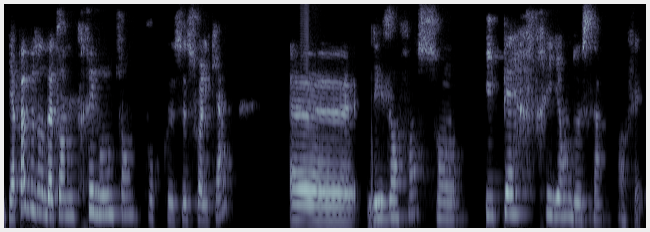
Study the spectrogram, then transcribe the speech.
il n'y a pas besoin d'attendre très longtemps pour que ce soit le cas. Euh, les enfants sont hyper friands de ça, en fait,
